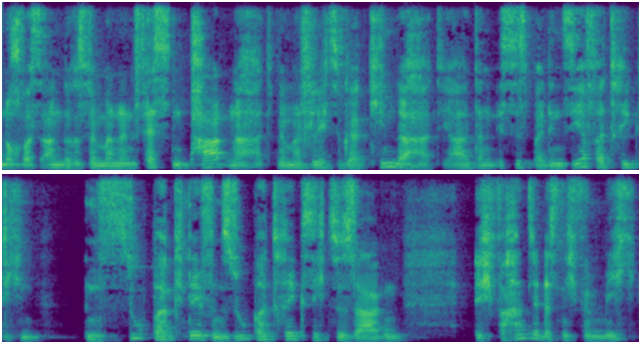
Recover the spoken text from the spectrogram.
noch was anderes, wenn man einen festen Partner hat, wenn man vielleicht sogar Kinder hat, ja, dann ist es bei den sehr verträglichen ein super Kniff, ein super Trick, sich zu sagen, ich verhandle das nicht für mich,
